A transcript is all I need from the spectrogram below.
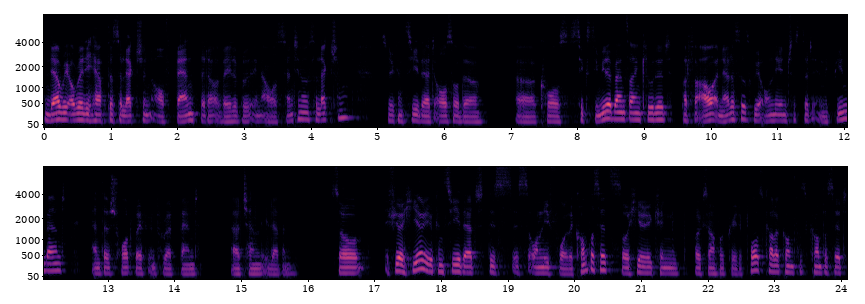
And there we already have the selection of bands that are available in our Sentinel selection. So you can see that also the uh, coarse 60 meter bands are included. But for our analysis, we are only interested in the green band and the shortwave infrared band uh, channel 11. So if you're here, you can see that this is only for the composites. So here you can, for example, create a false color composite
